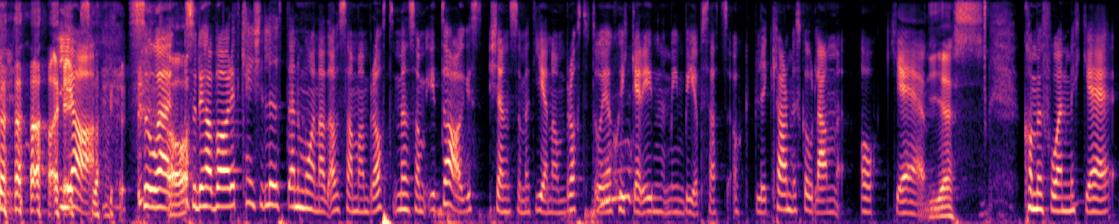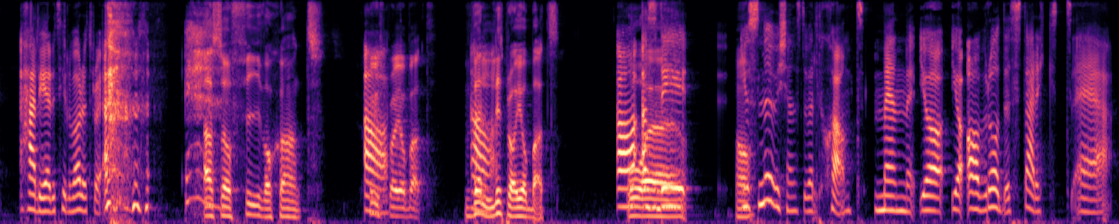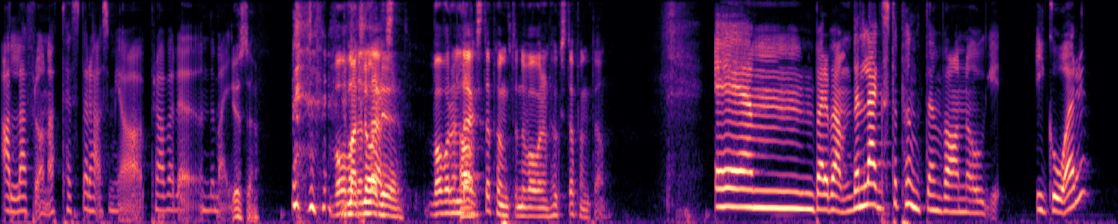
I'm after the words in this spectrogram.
Ja, ja, så, Ja. så det har varit kanske lite en månad av sammanbrott, men som idag känns som ett genombrott då jag skickar in min B-uppsats och blir klar med skolan och eh, Yes. kommer få en mycket härligare tillvaro tror jag. Alltså fy vad skönt. Sjukt bra jobbat. Väldigt bra jobbat. Ja, Och, alltså det, eh, ja. just nu känns det väldigt skönt, men jag, jag avråder starkt eh, alla från att testa det här som jag prövade under maj. Just det. Vad var, den lägsta, det. vad var den Ja. lägsta punkten och vad var den högsta punkten? Barabam. Den lägsta punkten var nog igår,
